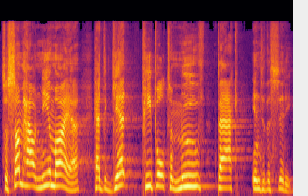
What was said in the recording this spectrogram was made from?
So somehow Nehemiah had to get people to move back into the city.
